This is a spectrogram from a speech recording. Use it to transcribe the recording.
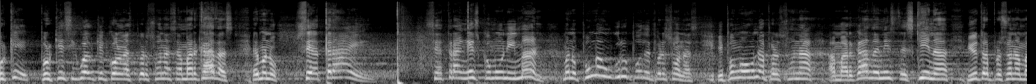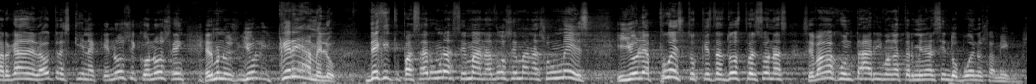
¿Por qué? Porque es igual que con las personas amargadas. Hermano, se atraen se atraen, es como un imán. Bueno, ponga un grupo de personas y ponga una persona amargada en esta esquina y otra persona amargada en la otra esquina que no se conocen. Hermanos, yo créamelo, deje que pasar una semana, dos semanas, un mes y yo le apuesto que estas dos personas se van a juntar y van a terminar siendo buenos amigos.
